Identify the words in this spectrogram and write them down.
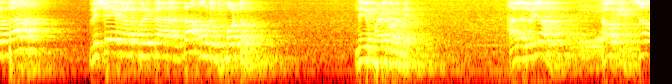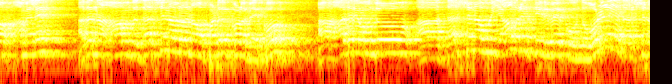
ಹೇಳಿರುವಂತ ವಿಷಯಗಳ ಕುರಿತಾದಂತ ಒಂದು ಫೋಟೋ ನೀವು ಪಡ್ಕೊಳ್ಬೇಕು. ಅಲ್ಲೂಯ್ಯ ಓಕೆ ಸೊ ಆಮೇಲೆ ಅದನ್ನ ಆ ಒಂದು ದರ್ಶನವನ್ನು ನಾವು ಪಡೆದುಕೊಳ್ಳಬೇಕು. ಆದರೆ ಒಂದು ಆ ದರ್ಶನವು ಯಾವ ರೀತಿ ಇರಬೇಕು? ಒಂದು ಒಳ್ಳೆಯ ದರ್ಶನ.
